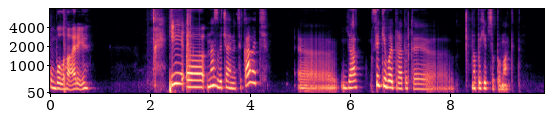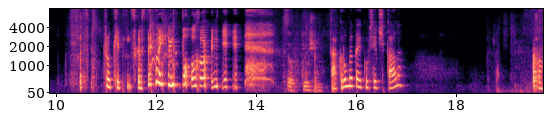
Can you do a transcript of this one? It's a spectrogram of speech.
у Болгарії. І е, нас, звичайно, цікавить, е, Як, скільки ви тратите е, на похід в супермаркет? Руки схрестили, як на похороні. Все, включимо. Так, рубрика, яку всі чекали. Що?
